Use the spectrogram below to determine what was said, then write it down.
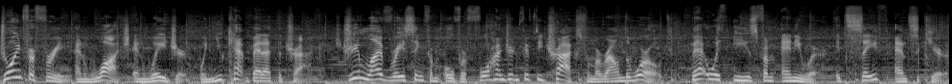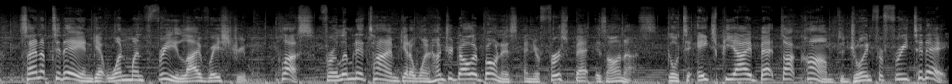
Join for free and watch and wager when you can't bet at the track. Stream live racing from over 450 tracks from around the world. Bet with ease from anywhere. It's safe and secure. Sign up today and get one month free live race streaming. Plus, for a limited time, get a $100 bonus and your first bet is on us. Go to HPIBet.com to join for free today.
